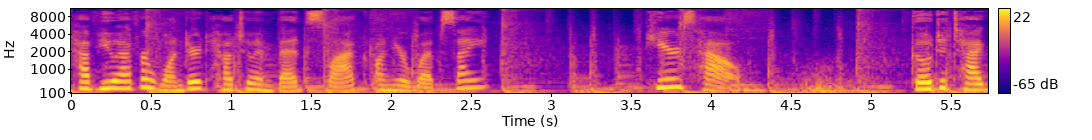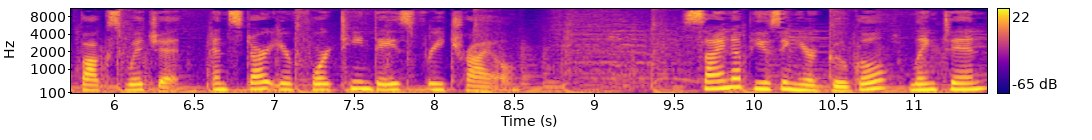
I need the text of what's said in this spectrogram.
Have you ever wondered how to embed Slack on your website? Here's how. Go to Tagbox widget and start your 14 days free trial. Sign up using your Google, LinkedIn,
